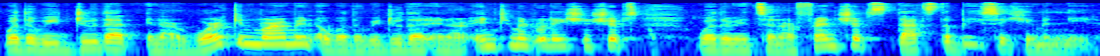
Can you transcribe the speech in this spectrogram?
Whether we do that in our work environment or whether we do that in our intimate relationships, whether it's in our friendships, that's the basic human need.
